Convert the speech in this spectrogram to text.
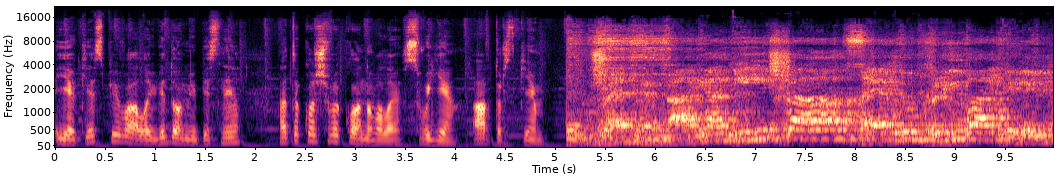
які співали відомі пісні, а також виконували свої авторські. Вже темная нічка землю вкриває,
